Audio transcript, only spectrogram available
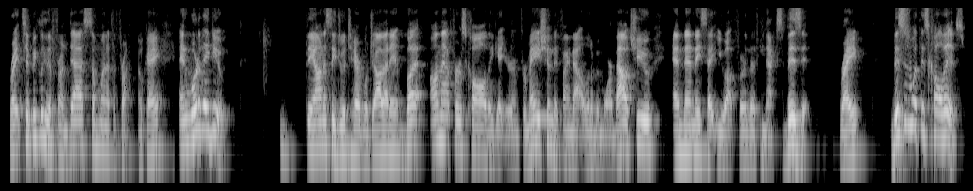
Right? Typically the front desk, someone at the front. Okay. And what do they do? They honestly do a terrible job at it. But on that first call, they get your information, they find out a little bit more about you, and then they set you up for the next visit. Right? This is what this call is.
